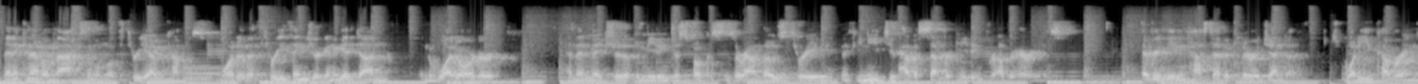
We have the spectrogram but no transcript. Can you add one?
Then it can have a maximum of three outcomes. What are the three things you're going to get done? In what order? And then make sure that the meeting just focuses around those three. If you need to, have a separate meeting for other areas. Every meeting has to have a clear agenda. So what are you covering?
